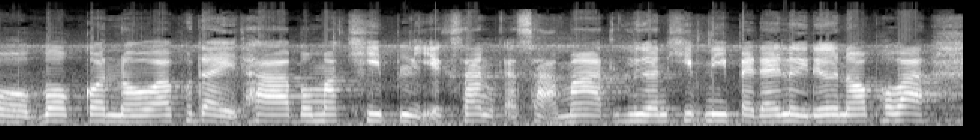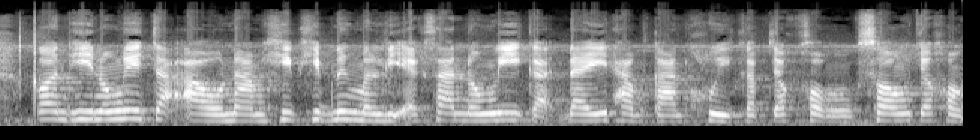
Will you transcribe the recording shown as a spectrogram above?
อบอกก่อนเนาะว่าผู้ใดถ้าบ่มักคลิปรีแอคชั่นก็สามารถเลื่อนคลิปนี้ไปได้เลยเด้อเนาะเพราะว่าก่อนที่น้องลี่จะเอานำคลิปคลิปหนึงมารีแอคชั่นน้องลี่ก็ได้ทำการคุยกับเจ้าของซองเจ้าของ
